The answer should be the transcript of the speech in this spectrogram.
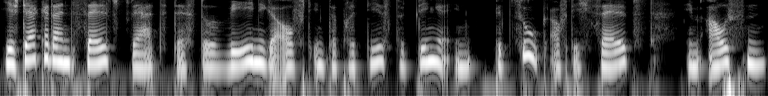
Je stärker dein Selbstwert, desto weniger oft interpretierst du Dinge in Bezug auf dich selbst im Außen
